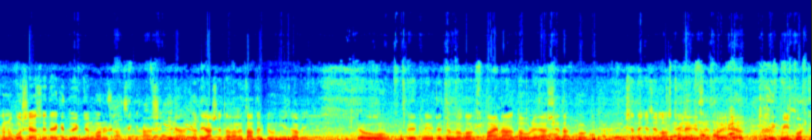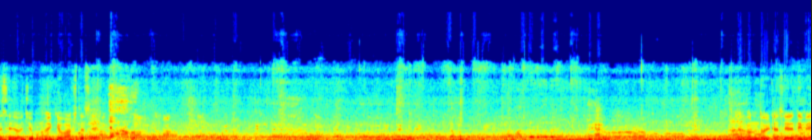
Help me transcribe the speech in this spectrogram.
এখনও বসে আছে, দেখে দু একজন মানুষ আছে কি, আসে কি না। যদি আসে তাহলে তাদেরকেও নিয়ে যাবে। কেউ দু এক মিনিটের জন্য লঞ্চ পায় না, দৌড়ে আসে তারপর এসে দেখে যে লঞ্চ চলে গেছে। তো এটা দু এক মিনিট বসতেছে, ওই যে মনে হয় কেউ আসতেছে। এখন দইটা ছেড়ে দিবে।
